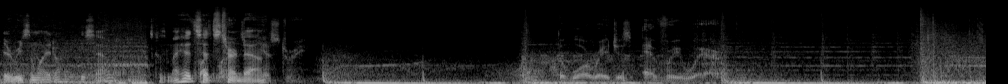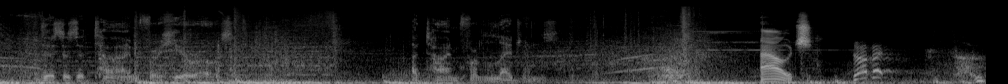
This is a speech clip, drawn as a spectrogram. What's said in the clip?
The reason why I don't have any sound is because my headset's turned down. History. The war rages everywhere. This is a time for heroes. A time for legends. Ouch. Drop it! So...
